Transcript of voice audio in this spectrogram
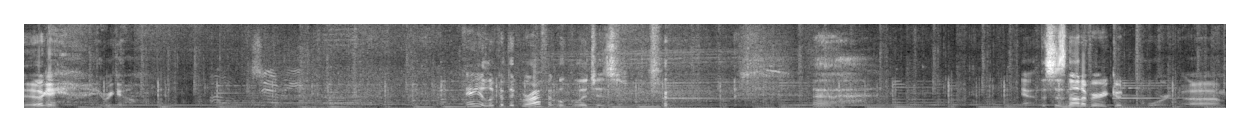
Okay, here we go. Hey, look at the graphical glitches. Ah. yeah, this is not a very good port. Um,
